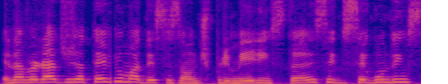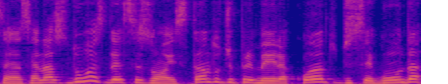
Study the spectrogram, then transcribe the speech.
E, na verdade, já teve uma decisão de primeira instância e de segunda instância. Nas duas decisões, tanto de primeira quanto de segunda,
